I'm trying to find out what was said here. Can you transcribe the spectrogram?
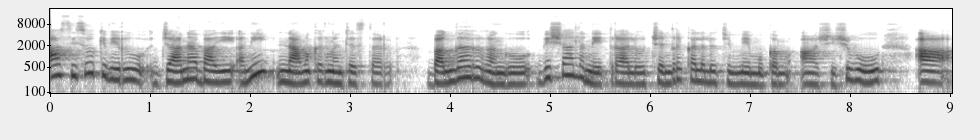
ఆ శిశువుకి వీరు జానాబాయి అని నామకరణం చేస్తారు. బంగారు రంగు విశాల నేత్రాలు చంద్రకళలు చిమ్మే ముఖం ఆ శిశువు ఆ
